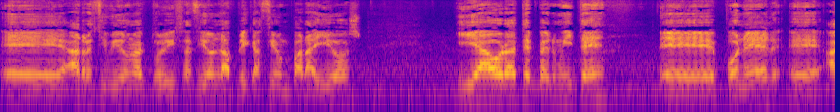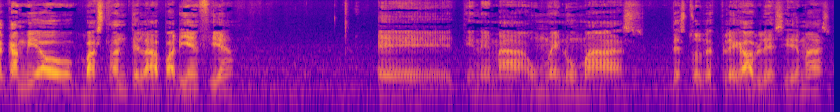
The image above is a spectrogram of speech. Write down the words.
eh, ha recibido una actualización, la aplicación para iOS, y ahora te permite eh, poner, eh, ha cambiado bastante la apariencia, eh, tiene un menú más de estos desplegables y demás,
